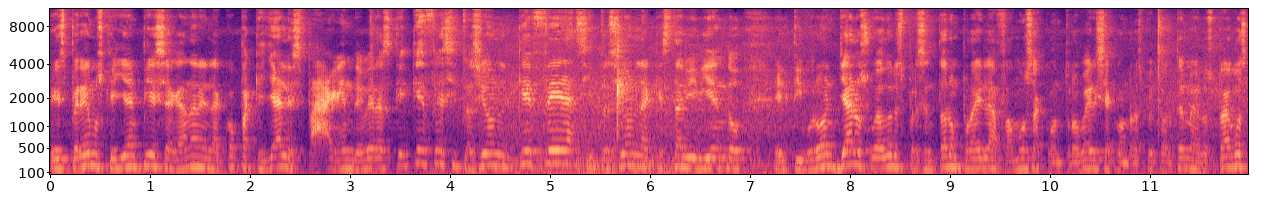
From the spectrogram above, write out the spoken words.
Esperemos que ya empiece a ganar en la Copa, que ya les paguen, de veras. Qué, qué fea situación, qué fea situación la que está viviendo el Tiburón. Ya los jugadores presentaron por ahí la famosa controversia con respecto al tema de los pagos.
